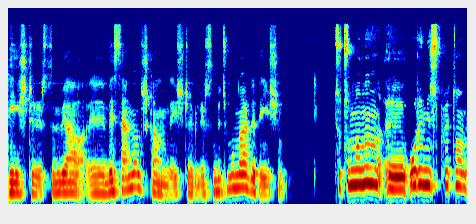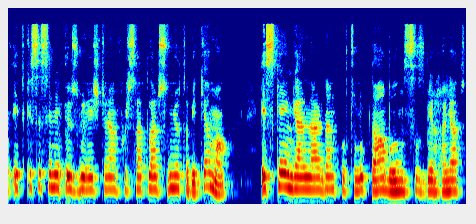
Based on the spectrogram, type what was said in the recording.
değiştirirsin veya e, beslenme alışkanlığını değiştirebilirsin. Bütün bunlar da değişim. Tutunmanın e, Uranüs-Plüton etkisi seni özgürleştiren fırsatlar sunuyor tabii ki ama eski engellerden kurtulup daha bağımsız bir hayat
